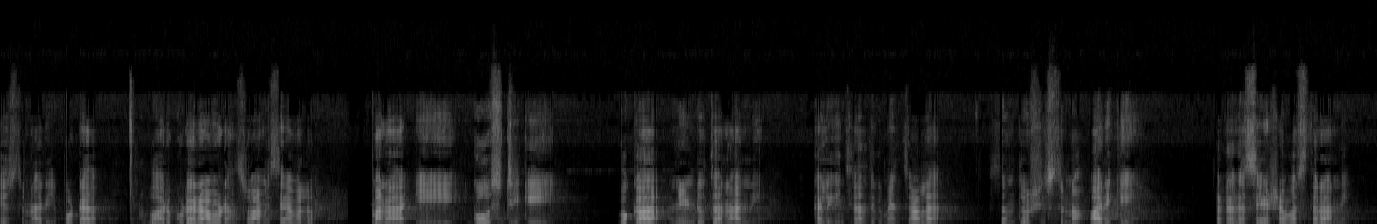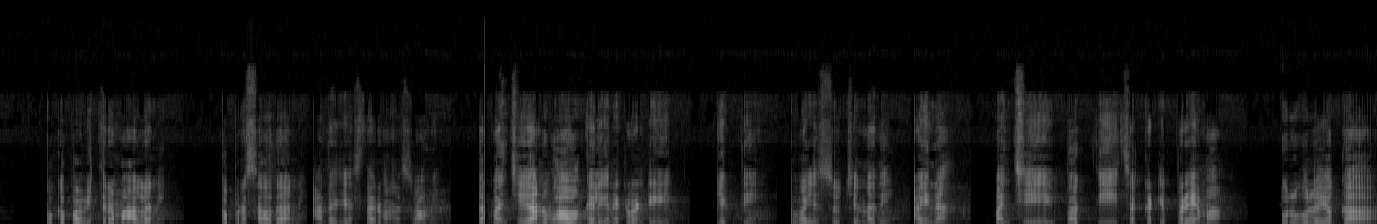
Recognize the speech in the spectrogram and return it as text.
చేస్తున్నారు. ఈ పూట వారు కూడా రావడం స్వామి సేవలో. మన ఈ గోష్ఠికి ఒక నిండుతనాన్ని కలిగించినందుకు మేము చాలా సంతోషిస్తున్నాం. వారికి చక్కగా శేష వస్త్రాన్ని ఒక పవిత్ర మాలని ఒక ప్రసాదాన్ని అందజేస్తారు మన స్వామి. మంచి అనుభవం కలిగినటువంటి వ్యక్తి వయస్సు చిన్నది అయినా మంచి భక్తి చక్కటి ప్రేమ గురువుల యొక్క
